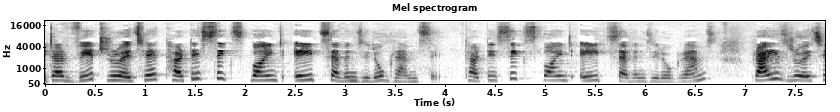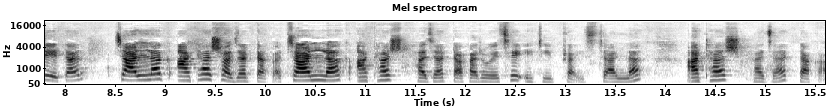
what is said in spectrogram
এটার ওয়েট রয়েছে thirty six point eight seven zero গ্রামসে thirty six point eight seven zero grams price রয়েছে এটার চার লাখ আঠাশ হাজার টাকা। চার লাখ আঠাশ হাজার টাকা রয়েছে এটির প্রাইস। চার লাখ আঠাশ হাজার টাকা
